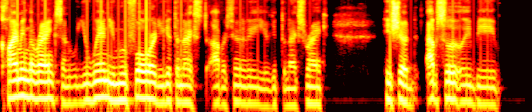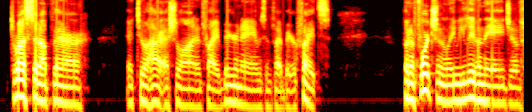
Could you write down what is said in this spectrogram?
climbing the ranks and you win, you move forward, you get the next opportunity, you get the next rank, he should absolutely be thrusted up there into a higher echelon and fight bigger names and fight bigger fights. But unfortunately, we live in the age of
